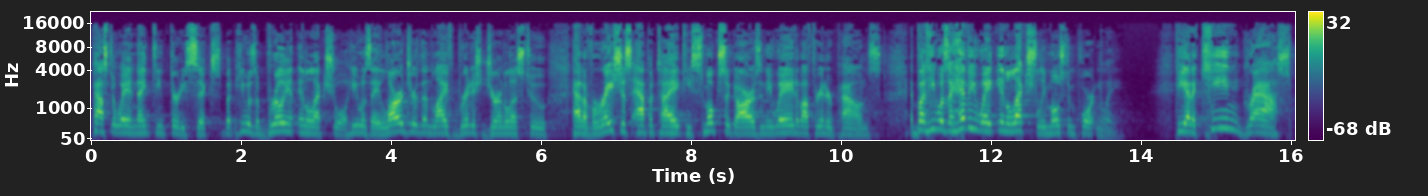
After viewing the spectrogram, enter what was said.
passed away in 1936, but he was a brilliant intellectual. He was a larger than life British journalist who had a voracious appetite. He smoked cigars and he weighed about 300 pounds. But he was a heavyweight intellectually, most importantly. He had a keen grasp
